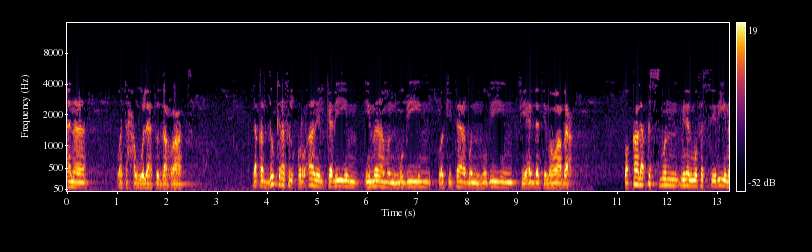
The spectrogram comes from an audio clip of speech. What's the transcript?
أنا وتحولات الذرات. لقد ذكر في القرآن الكريم إمام مبين وكتاب مبين في عدة مواضع. وقال قسم من المفسرين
